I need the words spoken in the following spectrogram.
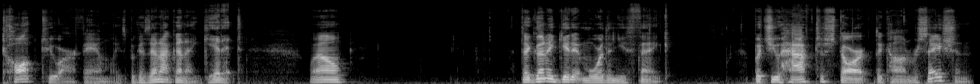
talk to our families? Because they're not going to get it. Well, they're going to get it more than you think. But you have to start the conversation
